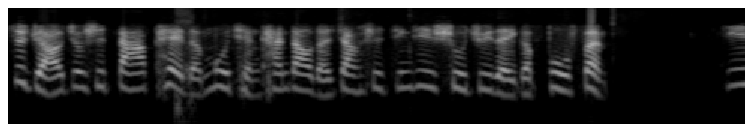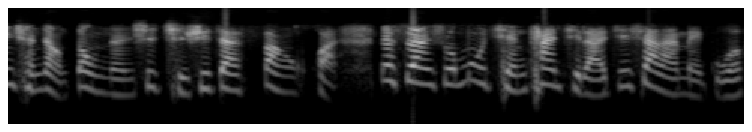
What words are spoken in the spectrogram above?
最主要就是搭配的目前看到的像是经济数据的一个部分。经济成长动能是持续在放缓。那虽然说目前看起来，接下来美国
